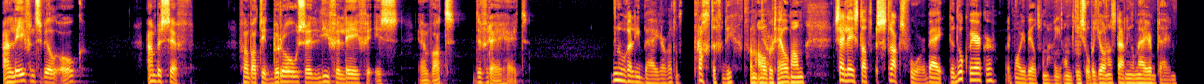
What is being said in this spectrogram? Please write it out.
aan levenswil ook... aan besef van wat dit broze, lieve leven is en wat de vrijheid. Noralie Beijer, wat een prachtig gedicht van Albert Helman. Zij leest dat straks voor bij De Dokwerker. Het mooie beeld van Marie Andries op het Jonas Daniel Meijerplein.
